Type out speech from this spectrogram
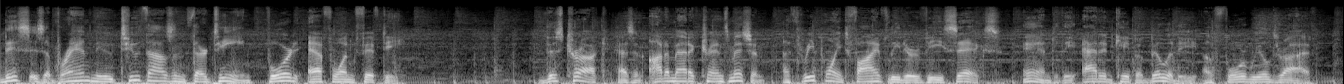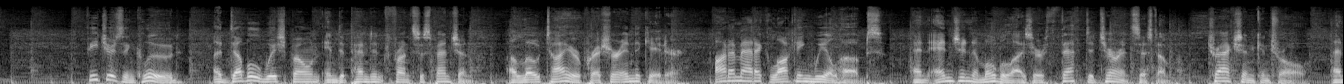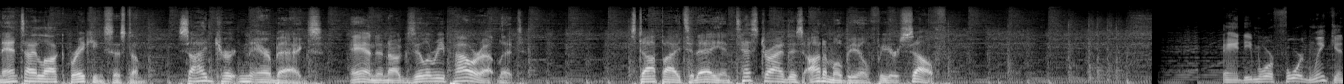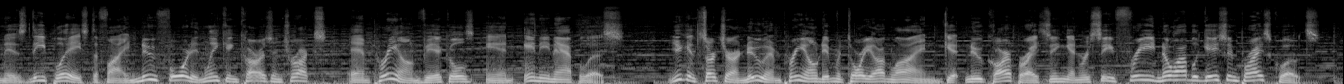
This is a brand new 2013 Ford F-150. This truck has an automatic transmission, a 3.5-liter V6, and the added capability of four-wheel drive. Features include a double wishbone independent front suspension, a low tire pressure indicator, automatic locking wheel hubs, an engine immobilizer theft deterrent system, traction control, an anti-lock braking system, side curtain airbags, and an auxiliary power outlet. Stop by today and test drive this automobile for yourself. Andy Mohr Ford Lincoln is the place to find new Ford and Lincoln cars and trucks and pre-owned vehicles in Indianapolis. You can search our new and pre-owned inventory online, get new car pricing, and receive free no-obligation price quotes.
